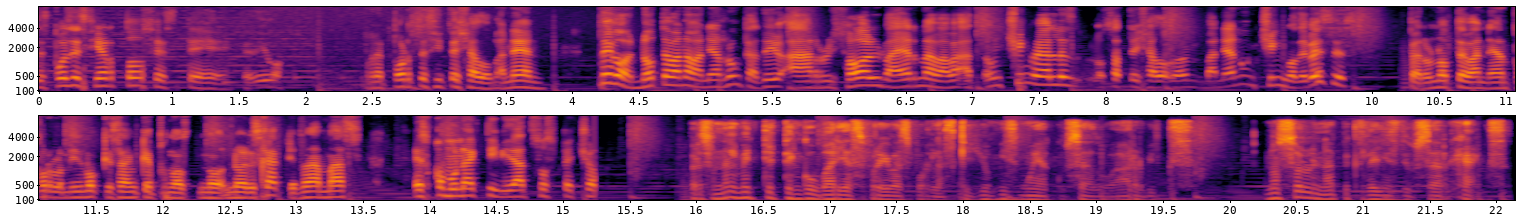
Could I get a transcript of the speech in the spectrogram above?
Después de ciertos, este, te digo, reportes sí te shadowbanean. Digo, no te van a banear nunca. Digo, a Rizol, Baerna, a un chingo ya les, los te shadowbanean un chingo de veces, pero no te banean por lo mismo que saben que pues, no, no, no eres hacker, nada más. Es como una actividad sospechosa. Personalmente tengo varias pruebas por las que yo mismo he acusado a Arvix, no solo en Apex Legends de usar hacks,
